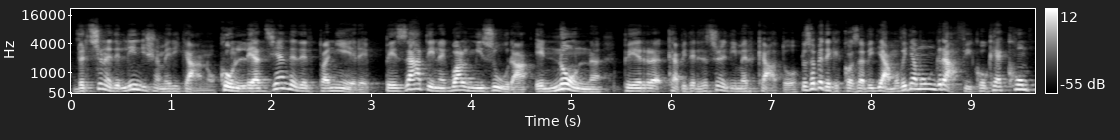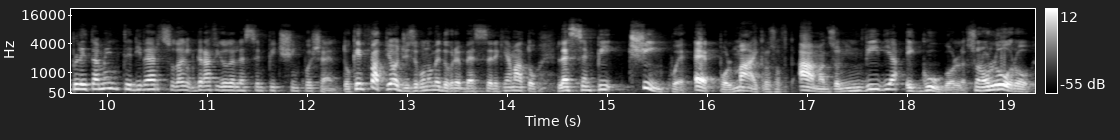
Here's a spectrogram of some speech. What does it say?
versione dell'indice americano con le aziende del paniere pesate in egual misura e non per capitalizzazione di mercato, lo sapete che cosa vediamo? Vediamo un grafico che è completamente diverso dal grafico dell'S&P 500, che infatti oggi secondo me dovrebbe essere chiamato l'S&P 5. Apple, Microsoft, Amazon, Nvidia e Google sono loro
